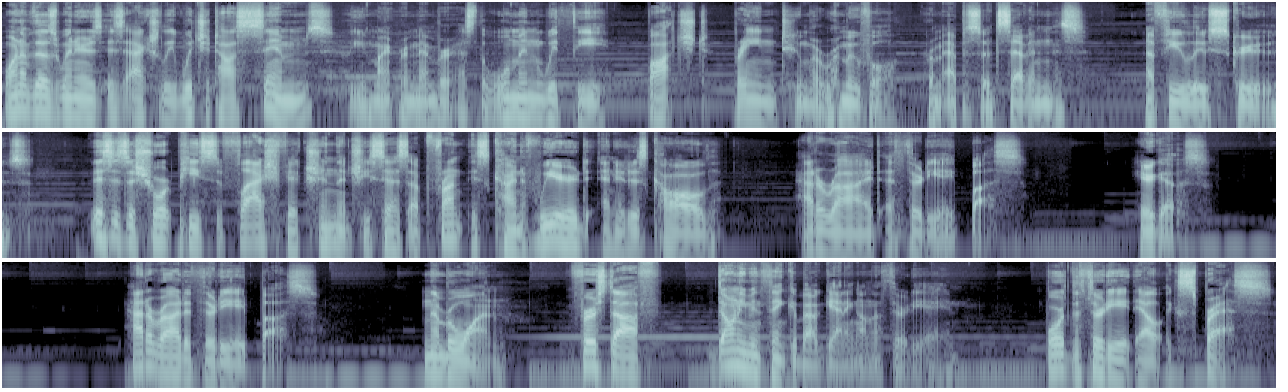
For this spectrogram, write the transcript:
One of those winners is actually Wichita Sims, who you might remember as the woman with the botched brain tumor removal from episode 7's A Few Loose Screws. This is a short piece of flash fiction that she says up front is kind of weird, and it is called How to Ride a 38 Bus. Here goes How to Ride a 38 Bus. Number one, first off, don't even think about getting on the 38. Board the 38L Express.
